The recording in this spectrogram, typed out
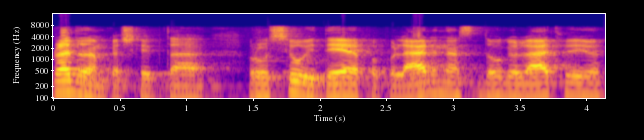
pradedam kažkaip tą rusių idėją populiarinęs daugeliu atveju.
